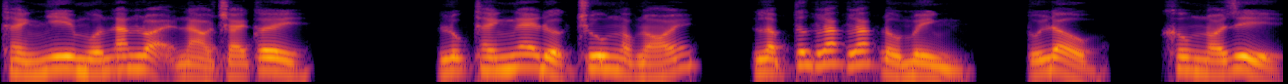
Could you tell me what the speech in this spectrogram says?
Thành Nhi muốn ăn loại nào trái cây. Lục Thành nghe được Chu Ngọc nói, lập tức lắc lắc đầu mình, túi đầu, không nói gì.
